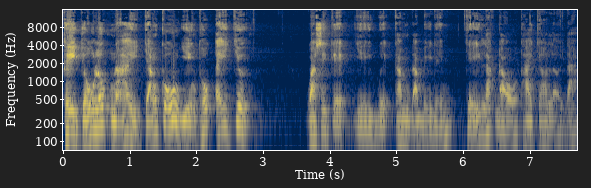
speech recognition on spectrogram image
Thi chủ lúc nãy chẳng có uống viên thuốc ấy chứ. Hoa sĩ Kiệt vì quyệt câm đã bị điểm, chỉ lắc đầu thay cho lời đáp.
